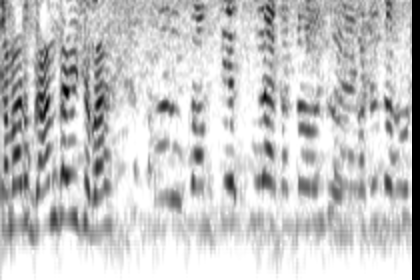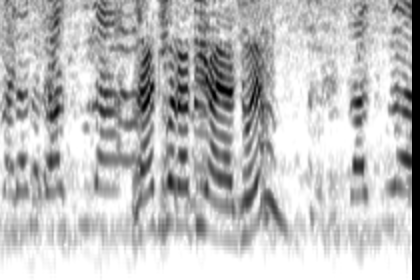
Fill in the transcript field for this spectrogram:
તમારું ગામ કયું છે બા? રાજપુરા રાજપરાથી આયા છો એમ? રાજપુરા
